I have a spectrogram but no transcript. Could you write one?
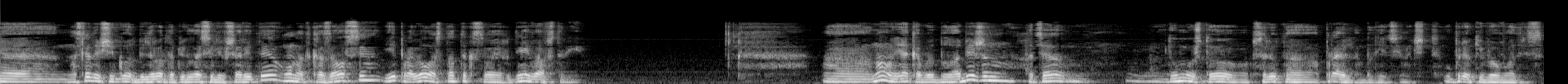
Э, на следующий год Бельрота пригласили в Шарите, он отказался и провел остаток своих дней в Австрии. Э, ну, якобы был обижен, хотя думаю, что абсолютно правильно были эти значит, упреки в его адрес.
